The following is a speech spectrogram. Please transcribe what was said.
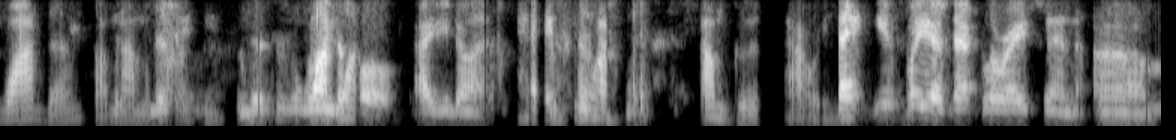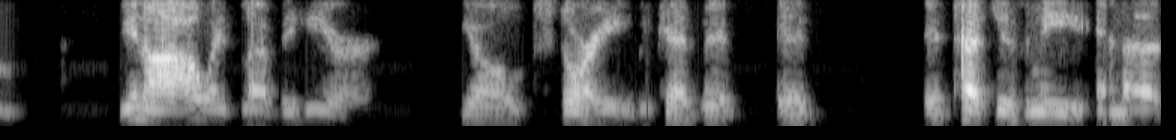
Wanda. If I'm not mistaken. This is wonderful. How you doing? Hey, Wanda. I'm good. How are you? Thank you for your declaration. Um, you know, I always love to hear your story because it it it touches me in a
